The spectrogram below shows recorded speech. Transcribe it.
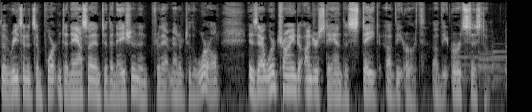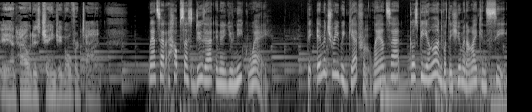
the reason it's important to NASA and to the nation, and for that matter to the world, is that we're trying to understand the state of the Earth, of the Earth system, and how it is changing over time. Landsat helps us do that in a unique way. The imagery we get from Landsat goes beyond what the human eye can see.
